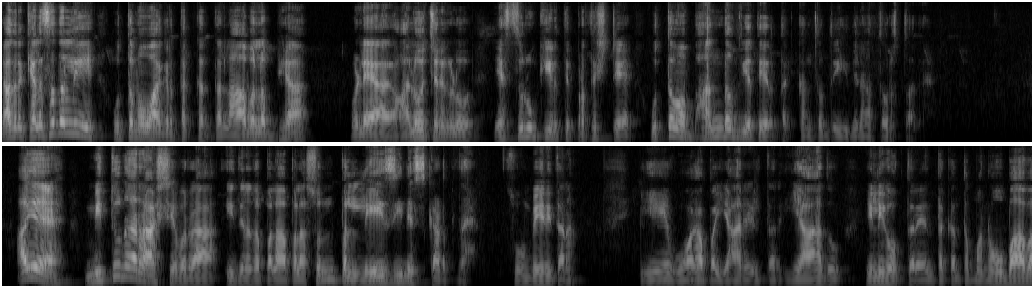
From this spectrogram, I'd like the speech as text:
ಆದರೆ ಕೆಲಸದಲ್ಲಿ ಉತ್ತಮವಾಗಿರ್ತಕ್ಕಂಥ ಲಾಭಲಭ್ಯ, ಒಳ್ಳೆಯ ಆಲೋಚನೆಗಳು, ಹೆಸರು ಕೀರ್ತಿ, ಪ್ರತಿಷ್ಠೆ, ಉತ್ತಮ ಬಾಂಧವ್ಯತೆ ಇರತಕ್ಕಂಥದ್ದು ಈ ದಿನ ತೋರಿಸ್ತದೆ ಹಾಗೆ ಮಿಥುನ ರಾಶಿಯವರ ಈ ದಿನದ ಫಲಾಫಲ ಸ್ವಲ್ಪ ಲೇಜಿನೆಸ್ ಕಾಡ್ತದೆ. ಸೋಂಬೇರಿತನ. ಏ ಹೋಗಪ್ಪ ಯಾರು ಹೇಳ್ತಾರೆ? ಯಾವುದು ಎಲ್ಲಿಗೆ ಹೋಗ್ತಾರೆ ಅಂತಕ್ಕಂಥ ಮನೋಭಾವ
